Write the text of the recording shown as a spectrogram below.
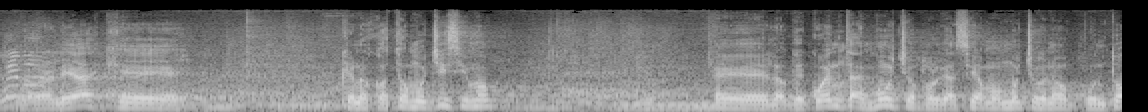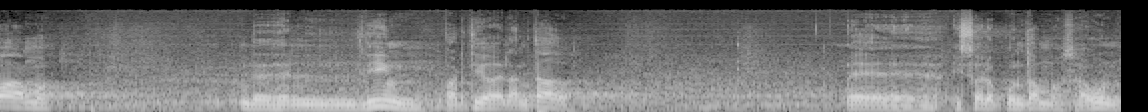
La realidad es que, que nos costó muchísimo. Eh, lo que cuenta es mucho porque hacíamos mucho que no puntuábamos desde el DIM, partido adelantado. Eh, y solo puntamos a uno.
